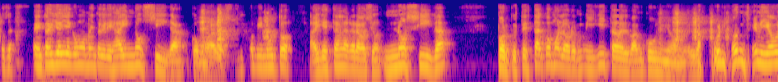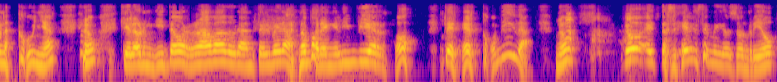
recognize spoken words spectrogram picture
cosas. Entonces yo llegué a un momento que le dije, ay, no siga, como a los cinco minutos, ahí está en la grabación, no siga porque usted está como la hormiguita del Bancuñón. El Bancuñón tenía una cuña, ¿no? Que la hormiguita ahorraba durante el verano para en el invierno tener comida, ¿no? Entonces él se medio sonrió,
